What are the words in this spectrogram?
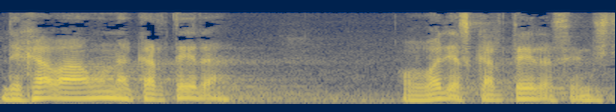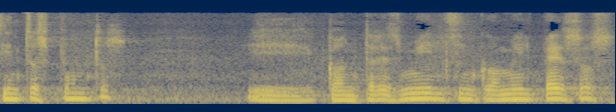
dejaba una cartera o varias carteras en distintos puntos y con tres mil, cinco mil pesos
